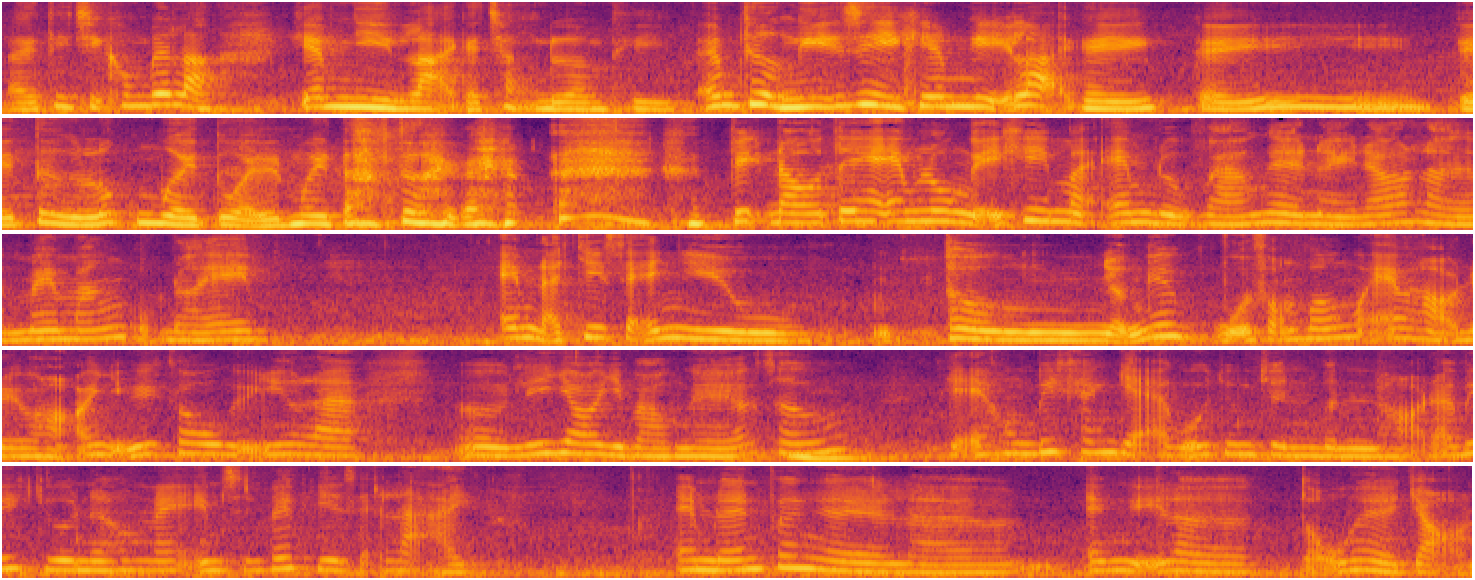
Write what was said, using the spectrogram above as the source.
Đấy, thì chị không biết là khi em nhìn lại cái chặng đường thì em thường nghĩ gì khi em nghĩ lại cái cái cái từ lúc 10 tuổi đến 18 tuổi của em? Việc đầu tiên em luôn nghĩ khi mà em được vào nghề này đó là may mắn cuộc đời em em đã chia sẻ nhiều thường những cái buổi phỏng vấn của em họ đều hỏi những cái câu kiểu như là ừ, lý do gì vào nghề các thứ. Ừ. thì em không biết khán giả của chương trình mình họ đã biết chưa nên hôm nay em xin phép chia sẻ lại. Em đến với nghề là em nghĩ là tổ nghề chọn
